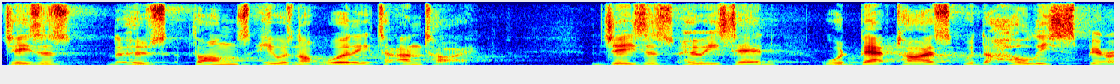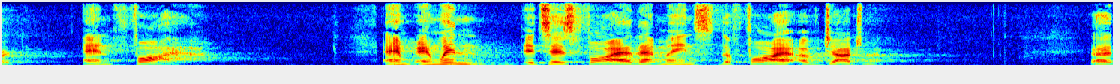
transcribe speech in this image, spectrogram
Jesus, whose thongs he was not worthy to untie. Jesus, who he said would baptize with the Holy Spirit and fire. And, and when it says fire, that means the fire of judgment. Uh,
